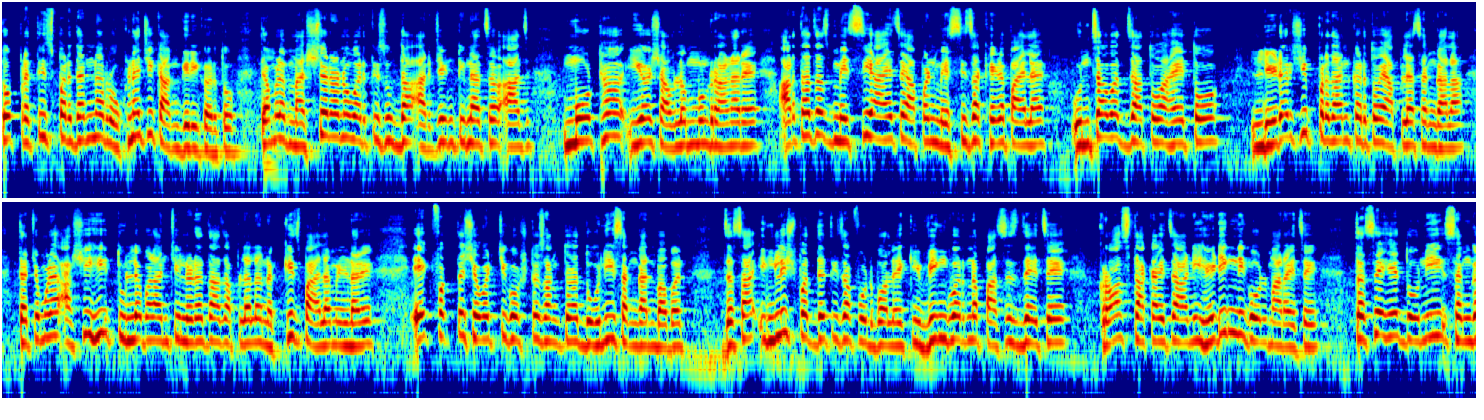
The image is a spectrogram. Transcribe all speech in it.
तो प्रतिस्पर्ध्यांना रोखण्याची कामगिरी करतो. त्यामुळे मॅश्चरानोवरती सुद्धा अर्जेंटिनाचं आज मोठं यश अवलंबून राहणार आहे. अर्थातच मेस्सी आहेच आहे आपण मेस्सीचा खेळ पाहिलाय. उंचावत जातो आहे. तो लिडरशिप प्रदान करतोय आपल्या संघाला. त्याच्यामुळे अशी ही तुल्यबळांची लढत आज आपल्याला नक्कीच पाहायला मिळणार आहे. एक फक्त शेवटची गोष्ट सांगतो या दोन्ही संघांबाबत. जसा इंग्लिश पद्धतीचा फुटबॉल आहे की विंगवरनं पासेस द्यायचे क्रॉस टाकायचा आणि हेडिंगनी गोल मारायचे तसे हे दोन्ही संघ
